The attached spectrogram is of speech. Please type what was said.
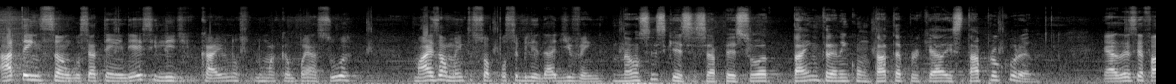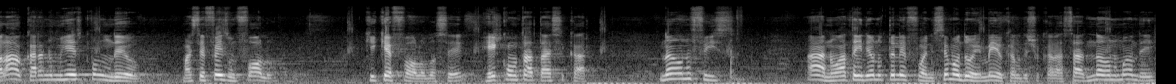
atenção, você atender esse lead que caiu no- numa campanha sua, mais aumenta sua possibilidade de venda. Não se esqueça, se a pessoa tá entrando em contato é porque ela está procurando. E às vezes você fala, ah, o cara não me respondeu. Mas você fez um follow? O que, que é follow? Você recontratar esse cara. Não, não fiz. Ah, não atendeu no telefone. Você mandou um e-mail que ela deixou cadastrado? Não, não mandei.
